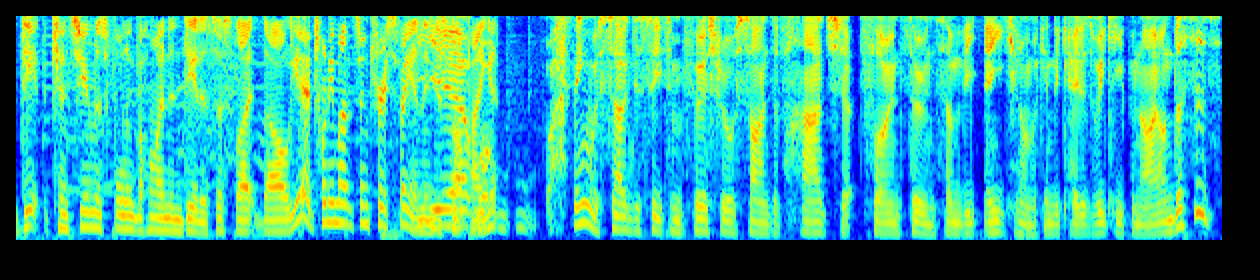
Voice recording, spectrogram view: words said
Debt consumers falling behind in debt. Is this like they'll yeah twenty months interest fee and then yeah, just not paying well, it? I think we're starting to see some first real signs of hardship flowing through in some of the economic indicators we keep an eye on. This is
